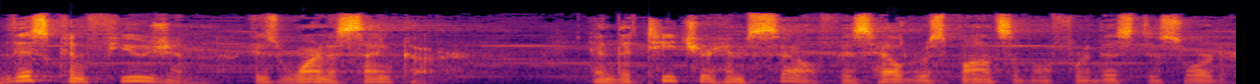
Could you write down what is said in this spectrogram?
This confusion is Varnasankar, and the teacher himself is held responsible for this disorder.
